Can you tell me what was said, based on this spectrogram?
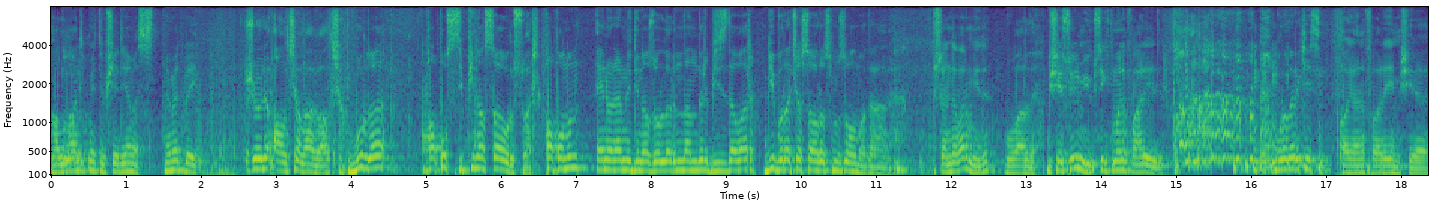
Allah'ın hikmeti bir şey diyemezsin. Mehmet Bey şöyle alçal abi alçal. Burada Papo Spinosaurus var. Papo'nun en önemli dinozorlarındandır. Bizde var. Bir Brachiosaurus'umuz olmadı abi. Bu sende var mıydı? Bu vardı. Bir şey söyleyeyim mi? Yüksek ihtimalle fare yedi. Buraları kesin. Ayağını fare yemiş ya.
